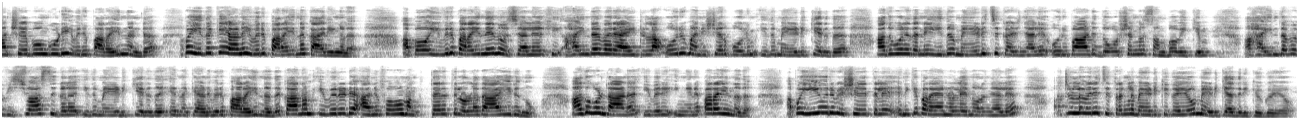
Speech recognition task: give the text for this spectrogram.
ആക്ഷേപവും കൂടി ഇവർ പറയുന്നുണ്ട്. അപ്പോൾ ഇതൊക്കെയാണ് ഇവർ പറയുന്ന കാര്യങ്ങൾ അപ്പോൾ ഇവർ പറയുന്നതെന്ന് വെച്ചാൽ ഹൈന്ദവരായിട്ടുള്ള ഒരു മനുഷ്യർ പോലും ഇത് മേടിക്കരുത്. അതുപോലെ തന്നെ ഇത് മേടിച്ചു കഴിഞ്ഞാൽ ഒരുപാട് ദോഷങ്ങൾ സംഭവിക്കും. ഹൈന്ദവ വിശ്വാസികൾ ഇത് മേടിക്കരുത് എന്നൊക്കെയാണ് ഇവർ പറയുന്നത്. കാരണം ഇവരുടെ അനുഭവം അത്തരത്തിലുള്ളതായിരുന്നു. അതുകൊണ്ടാണ് ഇവർ ഇങ്ങനെ പറയുന്നത്. അപ്പോൾ ഈ ഒരു വിഷയത്തിൽ എനിക്ക് പറയാനുള്ളതെന്ന് പറഞ്ഞാൽ മറ്റുള്ളവർ ചിത്രങ്ങൾ മേടിക്കുകയോ മേടിക്കാതിരിക്കുകയോ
